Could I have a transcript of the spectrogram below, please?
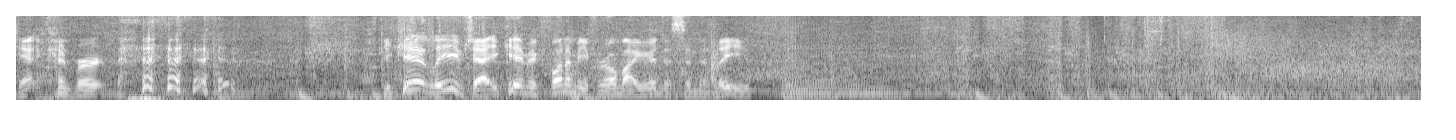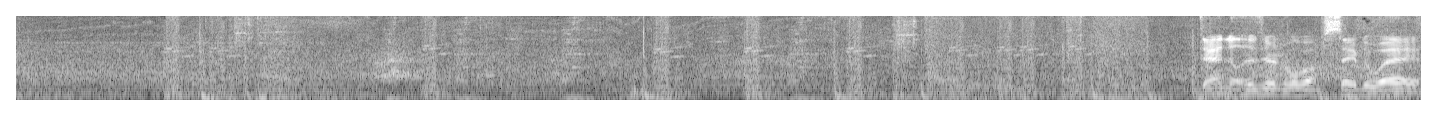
Can't convert. you can't leave, chat. You can't make fun of me for oh my goodness and then leave. Daniel, his air dribble bump saved away.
